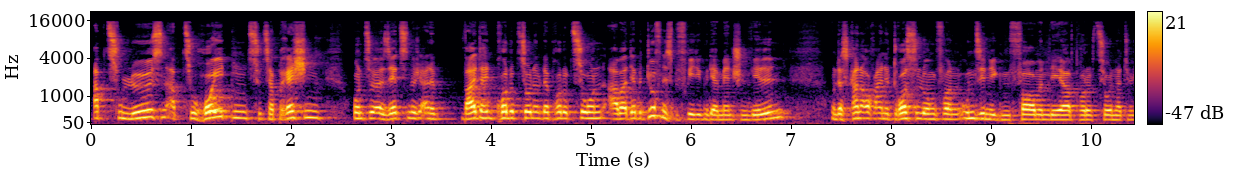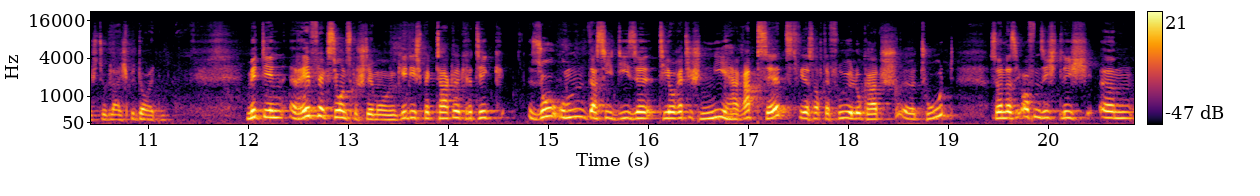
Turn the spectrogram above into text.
abzulösen, abzuhäuten, zu zerbrechen und zu ersetzen durch eine weiterhin Produktion der Produktion, aber der Bedürfnisbefriedigung der Menschen willen. Und das kann auch eine Drosselung von unsinnigen Formen der Produktion natürlich zugleich bedeuten. Mit den Reflexionsbestimmungen geht die Spektakelkritik so um, dass sie diese theoretisch nie herabsetzt, wie das noch der frühe Lukács äh, tut, sondern dass sie offensichtlich ähm,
